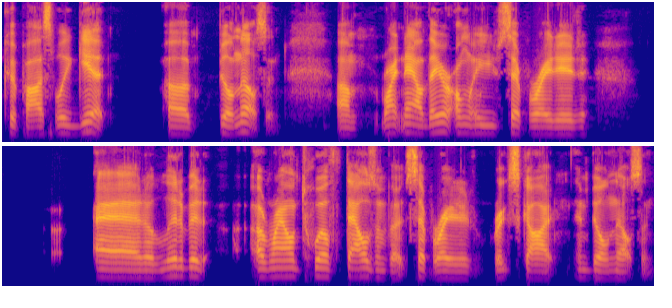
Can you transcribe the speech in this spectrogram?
could possibly get uh, Bill Nelson. Um, right now, they are only separated at a little bit around 12,000 votes separated Rick Scott and Bill Nelson.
